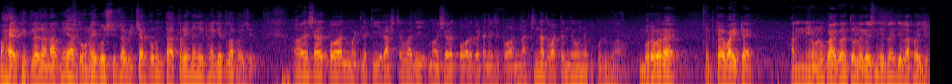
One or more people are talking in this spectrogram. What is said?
बाहेर फेकला जाणार नाही. ह्या दोनही गोष्टीचा विचार करून तातडीनं निर्णय घेतला पाहिजे. शरद पवारांनी म्हटलं की राष्ट्रवादी शरद पवार गट आणि अजित पवारांना चिन्हाचं वाटप निवडणुकीपूर्वी व्हावं. बरोबर आहे. त्यात काय वाईट आहे? आणि निवडणूक आयोगाने तो लगेच निर्णय दिला पाहिजे.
